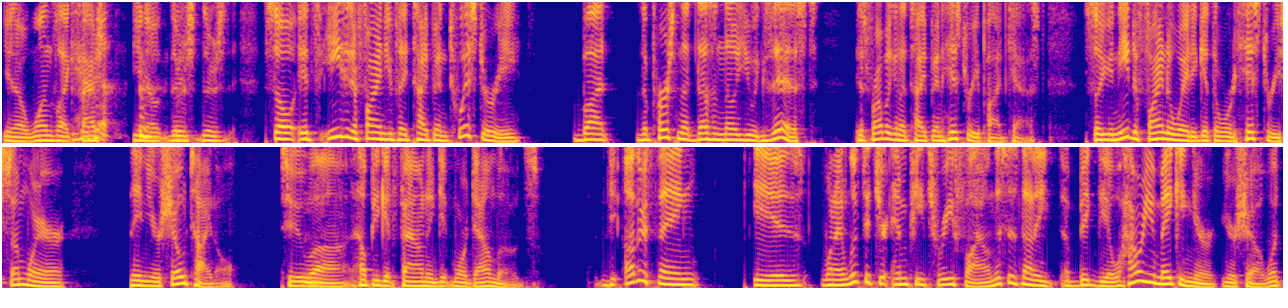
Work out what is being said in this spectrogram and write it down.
You know, one's like hash. You know, there's there's so it's easy to find you if they type in twistery, but the person that doesn't know you exist is probably going to type in history podcast. So you need to find a way to get the word history somewhere in your show title to uh, help you get found and get more downloads. The other thing is when I looked at your MP3 file, and this is not a, a big deal. How are you making your your show? What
